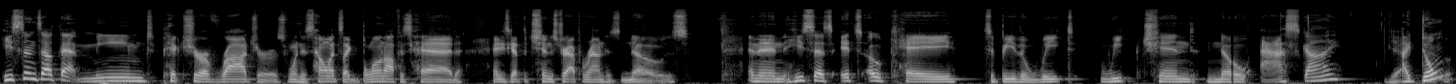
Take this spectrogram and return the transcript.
He sends out that memed picture of Rodgers when his helmet's like blown off his head and he's got the chin strap around his nose. And then he says it's okay to be the weak weak chinned no ass guy. Yeah. I don't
